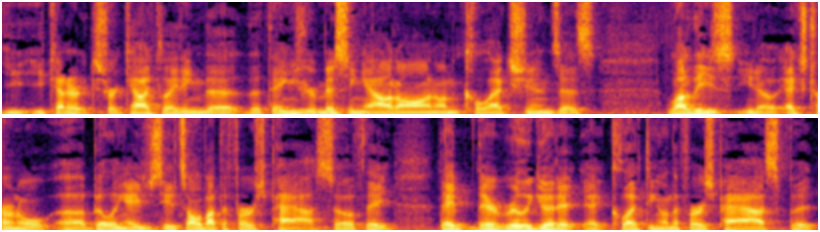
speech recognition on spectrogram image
you, you kind of start calculating the the things you're missing out on on collections as a lot of these, you know, external uh, billing agency, it's all about the first pass. So if they they they're really good at, at collecting on the first pass, but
